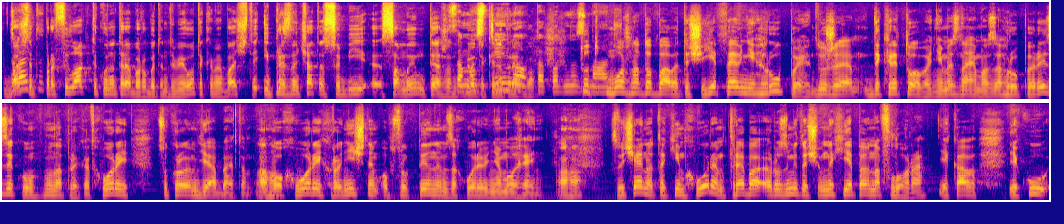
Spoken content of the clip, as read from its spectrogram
Бачите, профілактику не треба робити антибіотиками, бачите, і призначати собі е, самим теж антибіотики не треба. так однозначно. Тут можна додати, що є певні групи, дуже декретовані. Ми знаємо за групи ризику, ну, наприклад, хворий цукровим діабетом або хворий хронічним обструктивним захворюванням легень. Ага. Звичайно, таким хворим треба розуміти, що в них є певна флора, яка, яку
